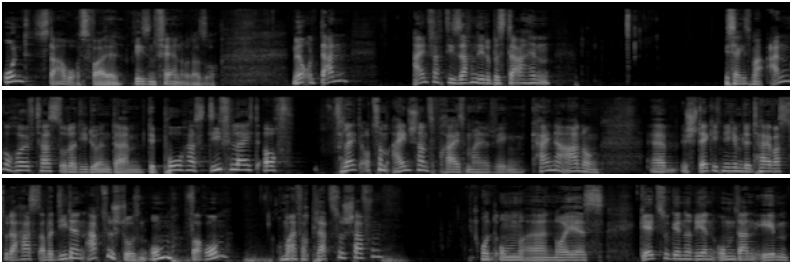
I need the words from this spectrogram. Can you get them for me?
und Star Wars, weil Riesenfan oder so. Ne, und dann einfach die Sachen, die du bis dahin, ich sage jetzt mal, angehäuft hast oder die du in deinem Depot hast, die vielleicht auch, vielleicht auch zum Einstandspreis meinetwegen, keine Ahnung, äh, stecke ich nicht im Detail, was du da hast, aber die dann abzustoßen. Um, warum? Um einfach Platz zu schaffen, und um äh, neues Geld zu generieren, um dann eben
